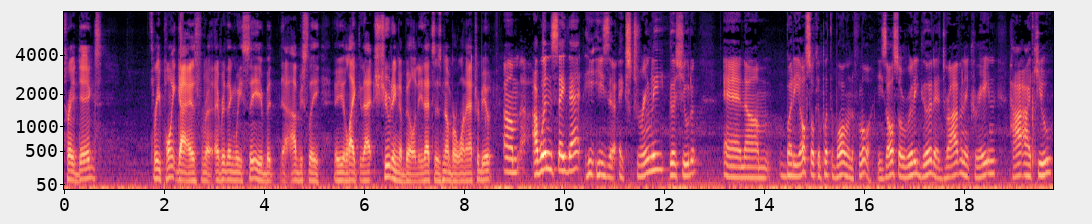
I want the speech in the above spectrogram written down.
Trey Diggs three point guys from everything we see, but obviously you like that shooting ability. That's his number one attribute. Um, I wouldn't say that. He, he's an extremely good shooter, and um, but he also can put the ball on the floor. He's also really good at driving and creating high IQ.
